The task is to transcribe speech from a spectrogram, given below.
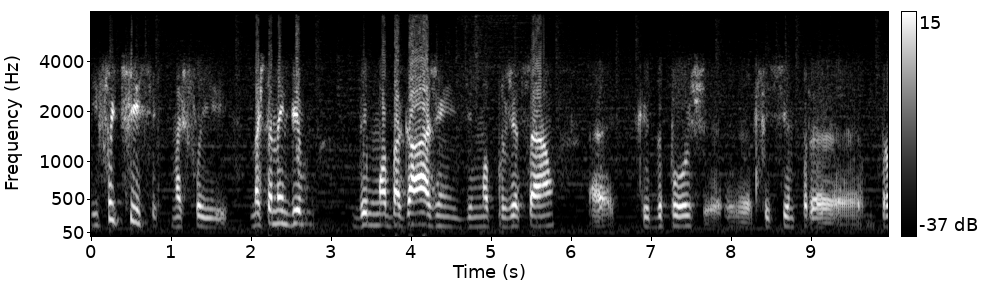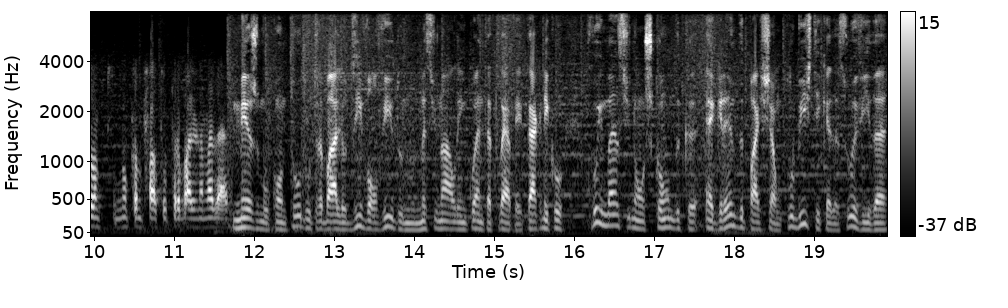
E foi difícil, mas foi, mas também deu, deu uma bagagem, de uma projeção uh, que depois uh, fui sempre, uh, pronto, nunca me faltou trabalho na Madeira. Mesmo com todo o trabalho desenvolvido no Nacional enquanto atleta e técnico, Rui Mâncio não esconde que a grande paixão clubística da sua vida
